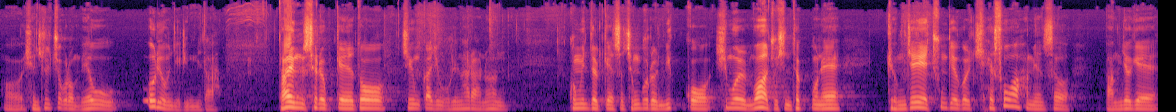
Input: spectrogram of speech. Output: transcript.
어, 현실적으로 매우 어려운 일입니다. 다행스럽게도 지금까지 우리나라는 국민들께서 정부를 믿고 힘을 모아주신 덕분에 경제의 충격을 최소화하면서 방역에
